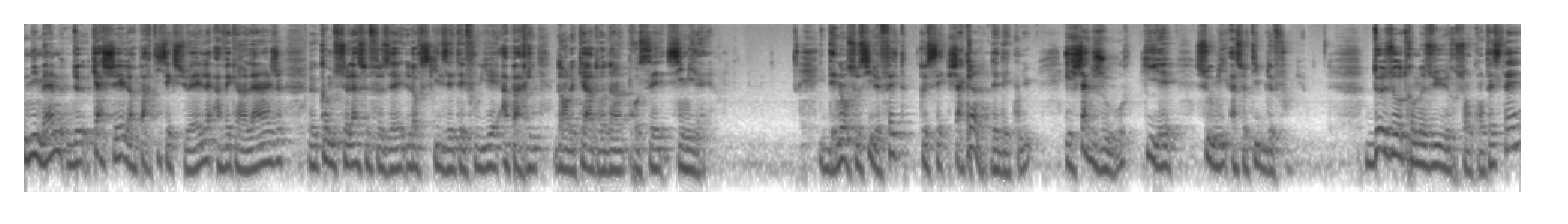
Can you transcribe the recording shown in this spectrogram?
ni même de cacher leur partie sexuelle avec un linge euh, comme cela se faisait lorsqu'ils étaient fouillés à Paris dans le cadre d'un procès similaire. Ils dénoncent aussi le fait que c'est chacun des détenus et chaque jour qui est soumis à ce type de fouille. Deux autres mesures sont contestées.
